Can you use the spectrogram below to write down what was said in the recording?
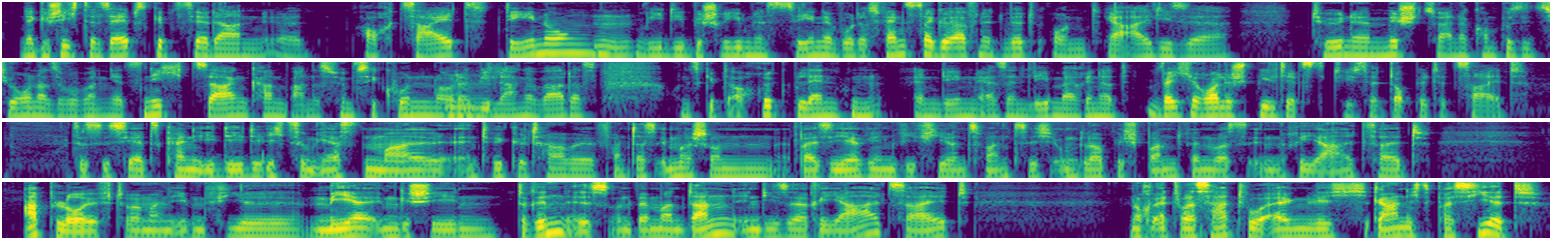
In der Geschichte selbst gibt es ja dann äh, auch Zeitdehnung, mhm. wie die beschriebene Szene, wo das Fenster geöffnet wird und ja all diese Töne mischt zu einer Komposition, also wo man jetzt nicht sagen kann, waren das fünf Sekunden oder mhm. wie lange war das. Und es gibt auch Rückblenden, in denen er sein Leben erinnert. Welche Rolle spielt jetzt diese doppelte Zeit? Das ist jetzt keine Idee, die ich zum ersten Mal entwickelt habe. Ich fand das immer schon bei Serien wie 24 unglaublich spannend, wenn was in Realzeit abläuft, weil man eben viel mehr im Geschehen drin ist. Und wenn man dann in dieser Realzeit noch etwas hat, wo eigentlich gar nichts passiert.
